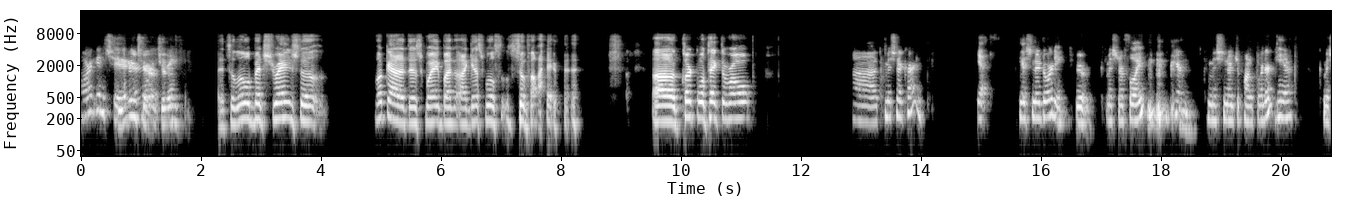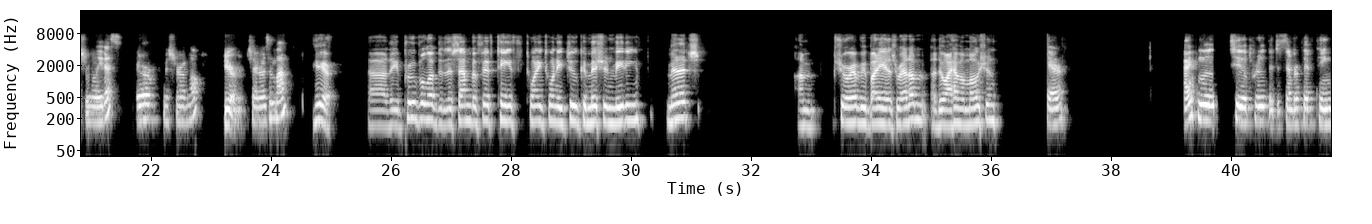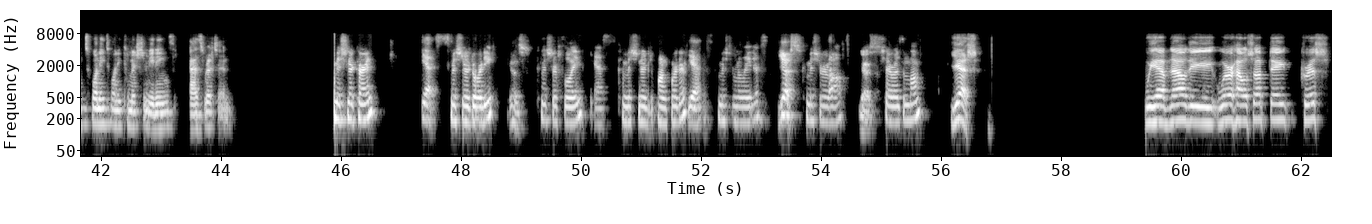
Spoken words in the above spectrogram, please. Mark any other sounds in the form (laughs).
Morgan Chair. It's a little bit strange to look at it this way, but I guess we'll s- (laughs) survive. (laughs) Uh, clerk will take the roll. Uh, Commissioner Kern, Yes. Commissioner Doherty, Here. Commissioner Floyd, (clears throat) Here. Commissioner Japon Porter, Here. Commissioner Maletis, Here. Commissioner Revolt, Here. Chair Rosenbaum. Here. Uh, the approval of the December fifteenth, twenty twenty-two commission meeting minutes. I'm sure everybody has read them. Uh, Do I have a motion? Chair. I move to approve the December 15, 2020 commission meetings as written. Commissioner Currin, Yes. Commissioner Doherty, Yes. Commissioner Floyd, Yes. Commissioner Japon Porter, Yes. Commissioner Maletis, Yes. Commissioner Revolt, Yes. Chair Rosenbaum. Yes. We have now the warehouse update. Chris?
